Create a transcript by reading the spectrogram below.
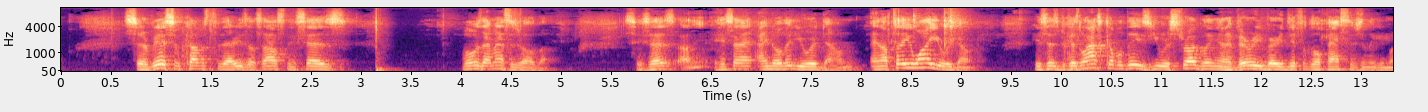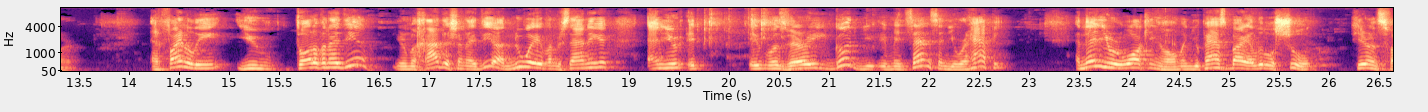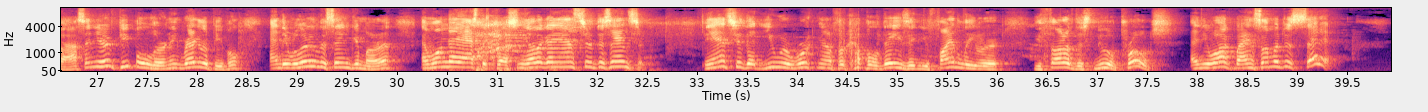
So Rabbi Yosef comes to the Arizal's house and he says, "What was that message all about?" So he says, oh, "He said, I know that you were down, and I'll tell you why you were down." He says, "Because the last couple days you were struggling on a very, very difficult passage in the Gemara, and finally you thought of an idea. You're machadish an idea, a new way of understanding it, and you it it was very good. You, it made sense, and you were happy." And then you were walking home and you passed by a little shul here in Sfas, and you heard people learning, regular people, and they were learning the same Gemara. And one guy asked a question, the other guy answered this answer. The answer that you were working on for a couple of days, and you finally were, you thought of this new approach, and you walked by and someone just said it.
